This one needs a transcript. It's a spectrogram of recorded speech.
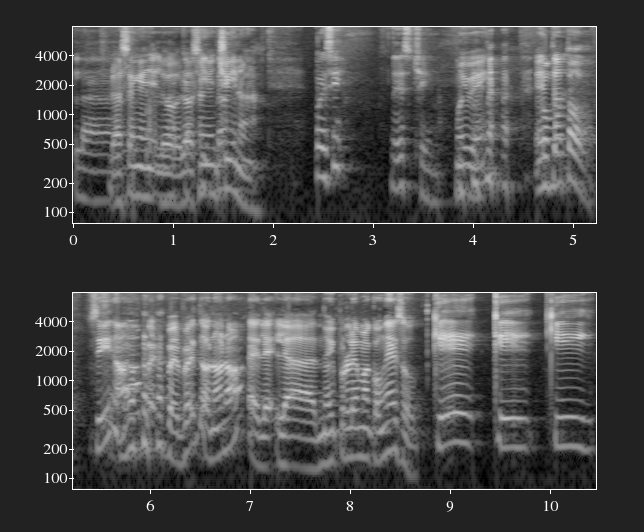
la, lo hacen, en, lo, hacen en China. Pues sí, es chino. Muy bien. Como todo. Sí, no, perfecto, no, no, no hay problema con eso. ¿Qué, qué, qué,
